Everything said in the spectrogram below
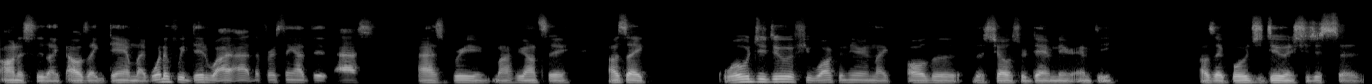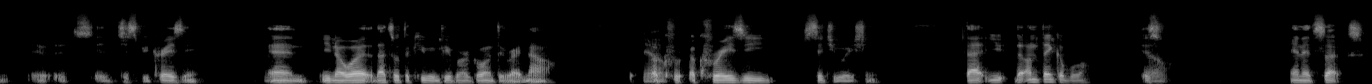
honestly. Like i was like damn like what if we did what I, I the first thing i did ask asked Bree, my fiance i was like what would you do if you walked in here and like all the the shelves were damn near empty? I was like what would you do? And she just said it, it's it'd just be crazy. Mm-hmm. And you know what? That's what the cuban people are going through right now. A, Yeah. cr- a crazy situation that you the unthinkable is Yeah. and it sucks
